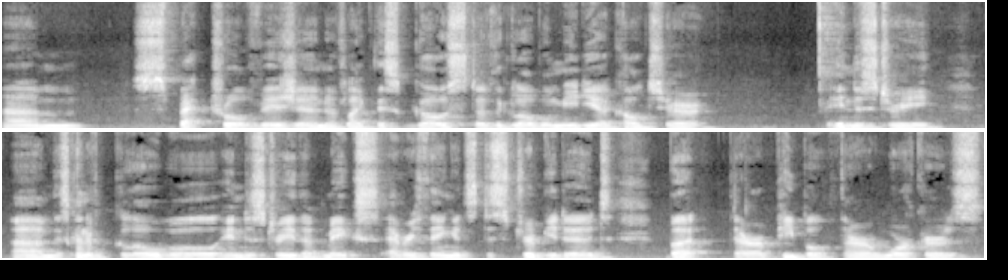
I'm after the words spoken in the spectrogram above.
um, spectral vision of like this ghost of the global media culture industry um, this kind of global industry that makes everything it's distributed but there are people there are workers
